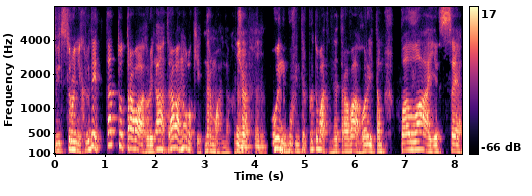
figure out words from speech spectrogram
від сторонніх людей, та то трава горить. А, трава, ну окей, нормально. Хоча повинен був інтерпретувати не трава, горить, там палає все,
